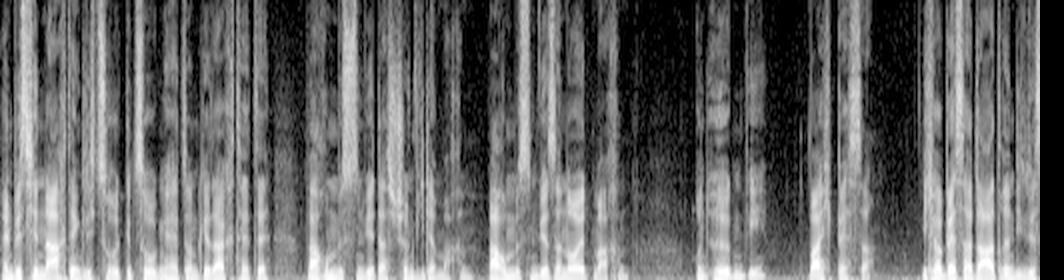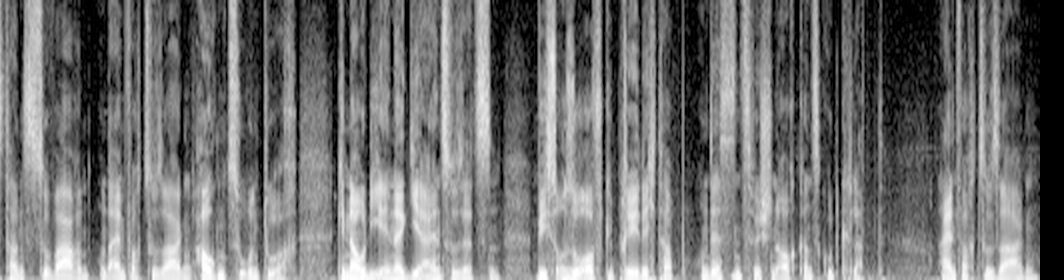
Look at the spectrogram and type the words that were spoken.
ein bisschen nachdenklich zurückgezogen hätte und gedacht hätte, warum müssen wir das schon wieder machen? Warum müssen wir es erneut machen? Und irgendwie war ich besser. Ich war besser darin, die Distanz zu wahren und einfach zu sagen, Augen zu und durch, genau die Energie einzusetzen, wie ich es so oft gepredigt habe und es inzwischen auch ganz gut klappt. Einfach zu sagen,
